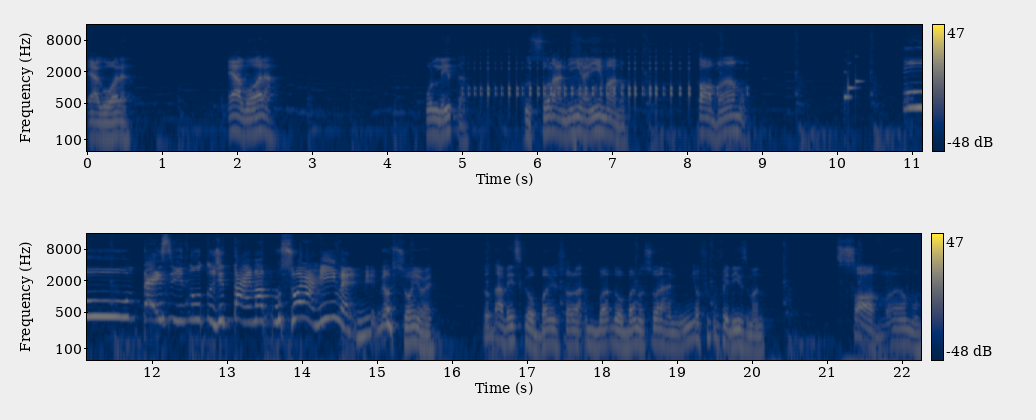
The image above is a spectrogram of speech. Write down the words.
É agora. É agora. Boleta. Pro Soranin aí, mano. Só vamos. Uh, 10 minutos de timer pro Soranin, velho. Me- Meu sonho, velho. Toda vez que eu banho Sora, ba- dou ban no Soranin, eu fico feliz, mano. Só vamos.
